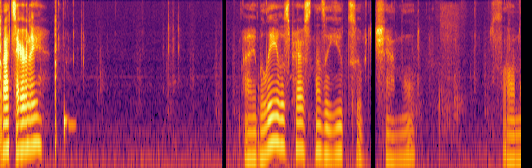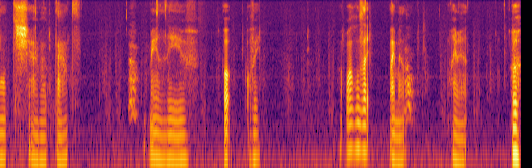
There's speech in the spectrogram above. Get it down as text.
That's early. I believe this person has a YouTube channel. So I'm not sure about that. May leave. Oh, wait. What was I? Wait a minute. Wait a minute. Oh.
